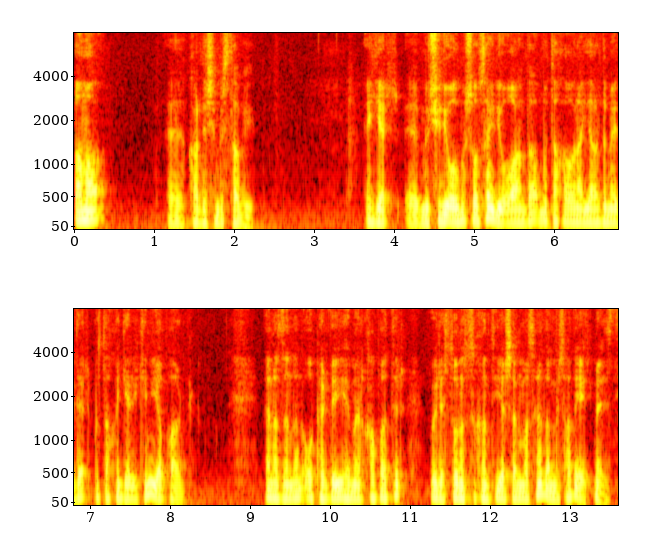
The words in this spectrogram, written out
Ama e, kardeşimiz tabii eğer e, mürşidi olmuş olsaydı o anda mutlaka ona yardım eder, mutlaka gerekeni yapardı. En azından o perdeyi hemen kapatır, öyle sorun sıkıntı yaşanmasına da müsaade etmezdi.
